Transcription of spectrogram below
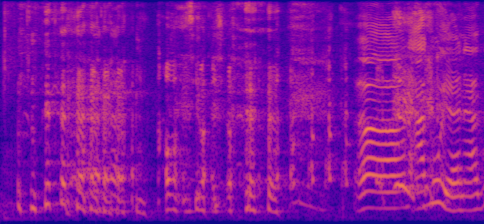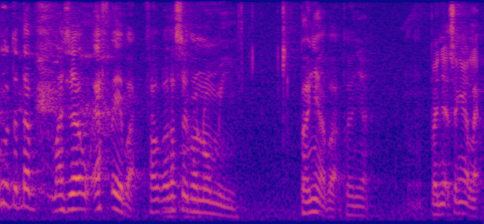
Apa sih masuk? Eh, nek aku ya, nek aku tetap masuk FE, Pak, Fakultas Ekonomi. Banyak, Pak, banyak. Banyak sing elek.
